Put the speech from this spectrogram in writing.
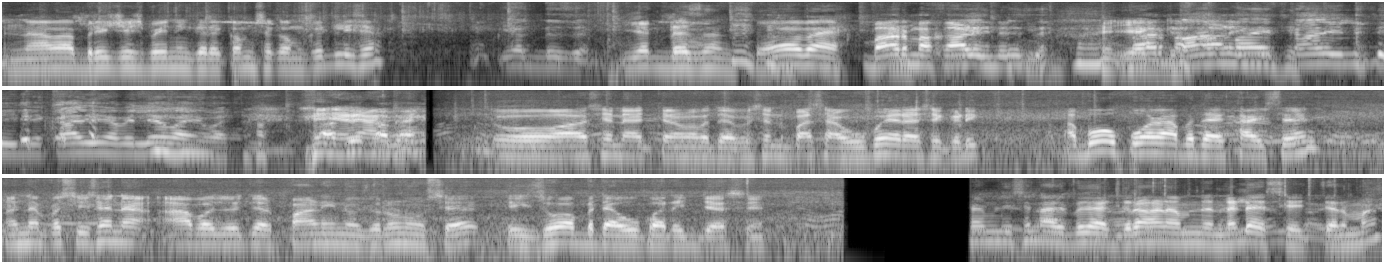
અને આવા બ્રિજેશભાઈની ઘરે કમસે કમ કેટલી છે? એક ડઝન એક ડઝન છે હો ભાઈ. બારમાં કાળી નથી. કાળી નથી. એટલે કાળી હવે લેવાય તો આ છે ને અત્યારે બધા પાછા ઊભા રહે છે ઘડીક. આ બહુ પોરા બધા ખાય છે. અને પછી છે ને આ બાજુ અત્યારે પાણીનું ઝરણું છે તે જોવા બધા ઊભા રહી જશે ફેમિલી છે ને બધા ગ્રહણ અમને નડે છે અત્યારમાં.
